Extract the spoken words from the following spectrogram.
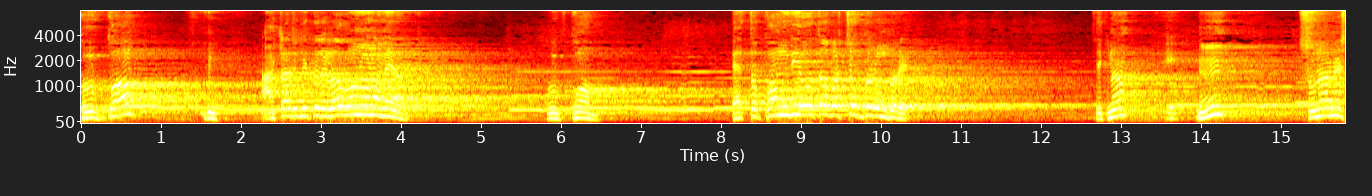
খুব কম? আটার ভিতরে লবণও নামে খুব কম। এত কম দিয়েও তো আবার চোখ গরম করে। ঠিক না? হুম? সুনামের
